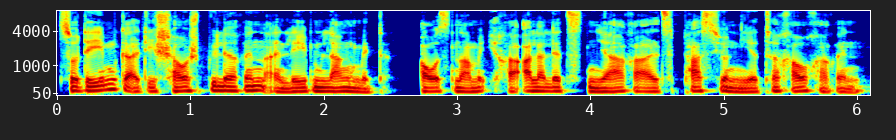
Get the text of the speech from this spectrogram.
Zudem galt die Schauspielerin ein Leben lang mit Ausnahme ihrer allerletzten Jahre als passionierte Raucherin.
